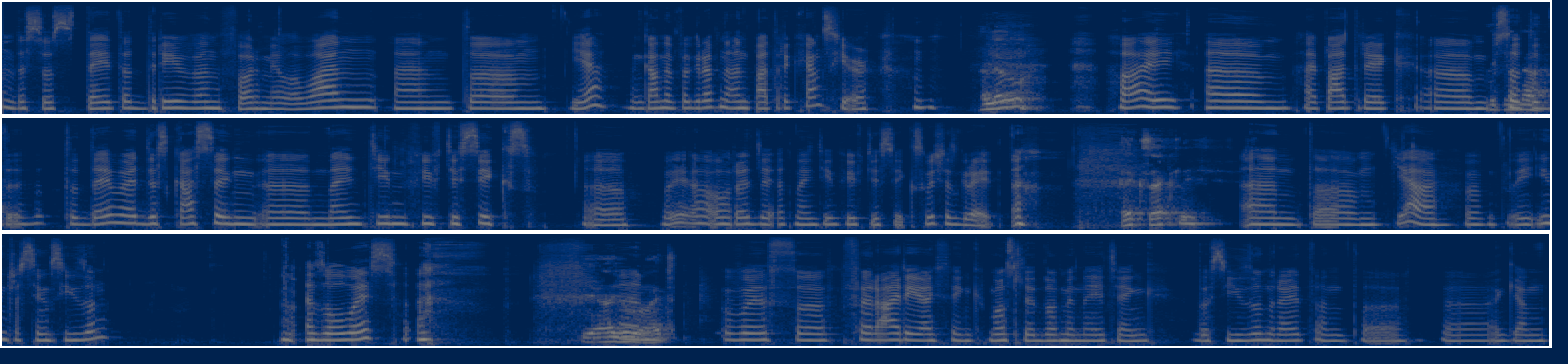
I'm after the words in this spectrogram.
Everyone. This is Data Driven Formula One, and um, yeah, Ganna Pogrebna and Patrick Hans here. Hello. Hi, um, hi Patrick. Um, so today, today we're discussing uh, 1956. Uh, we are already at 1956, which is great. exactly. And um, yeah, interesting season as always. yeah, you're and, right with uh, Ferrari, I think, mostly dominating the season, right? And uh, uh, again,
